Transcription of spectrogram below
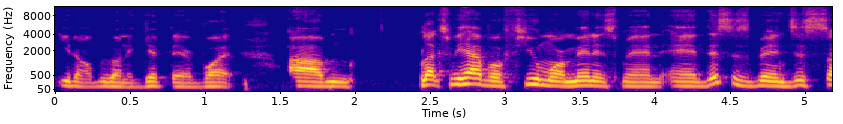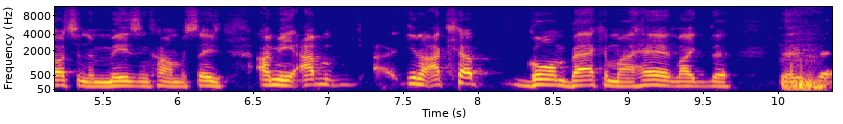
you know we're gonna get there. But um, Lex, we have a few more minutes, man, and this has been just such an amazing conversation. I mean, I'm, you know, I kept going back in my head like the the, the,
